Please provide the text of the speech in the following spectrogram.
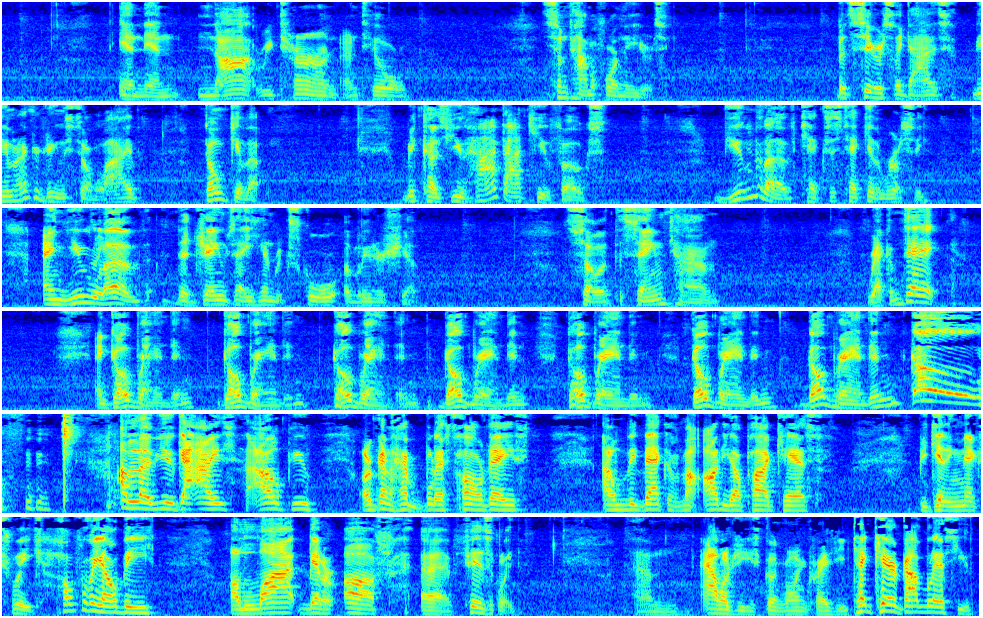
And then not return until sometime before New Year's. But seriously, guys, the American dream is still alive. Don't give up. Because you have IQ, folks you love Texas Tech University and you love the James A. Hendricks School of Leadership. So at the same time, Wreck 'Em Tech and go Brandon, go Brandon, go Brandon, go Brandon, go Brandon, go Brandon, go Brandon, go! I love you guys. I hope you are going to have blessed holidays. I'll be back with my audio podcast beginning next week. Hopefully I'll be a lot better off uh, physically. Um, allergies going, going crazy. Take care. God bless you.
